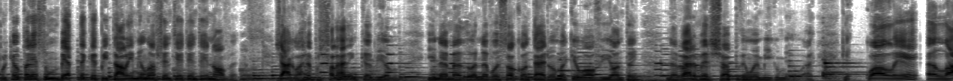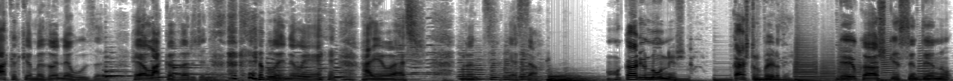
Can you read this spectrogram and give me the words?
porque ele parece um Beto da capital em 1989. Já agora, por falar em cabelo e na Madonna, vou só contar uma que eu ouvi ontem na barbershop de um amigo meu. É, qual é a laca que a Madonna usa? É a laca virgem. É boa, não é? Ah, eu acho. Pronto, é só. Macário Nunes, Castro Verde. Eu que acho que esse centeno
